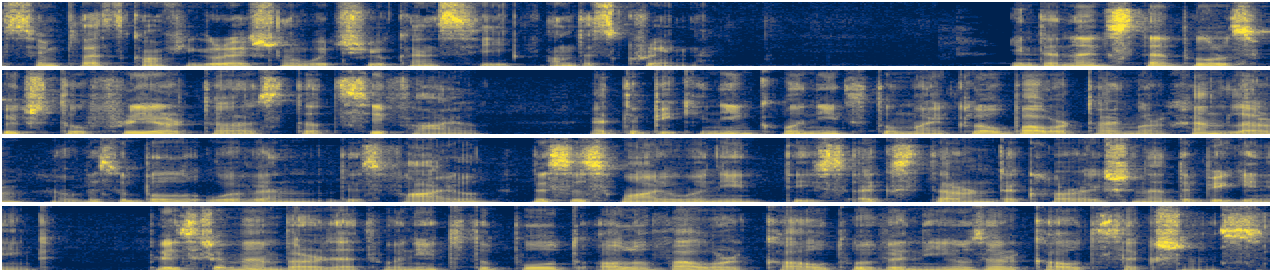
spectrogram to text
simplest configuration which you can see on the screen. In the next step, we'll switch to freertos.c file. At the beginning, we need to make low power timer handler visible within this file. This is why we need this extern declaration at the beginning. Please remember that we need to put all of our code within user code sections.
